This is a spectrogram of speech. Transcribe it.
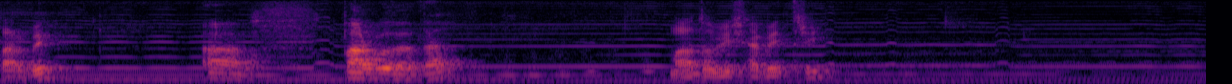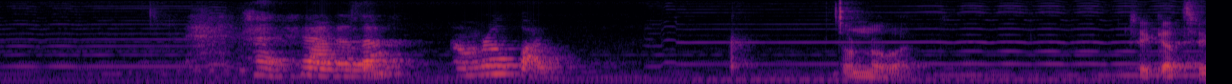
পারবে? পারব দাদা। মাধবী সাবিত্রী? হ্যাঁ হ্যাঁ দাদা। আমরাও পারব। ধন্যবাদ। ঠিক আছে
